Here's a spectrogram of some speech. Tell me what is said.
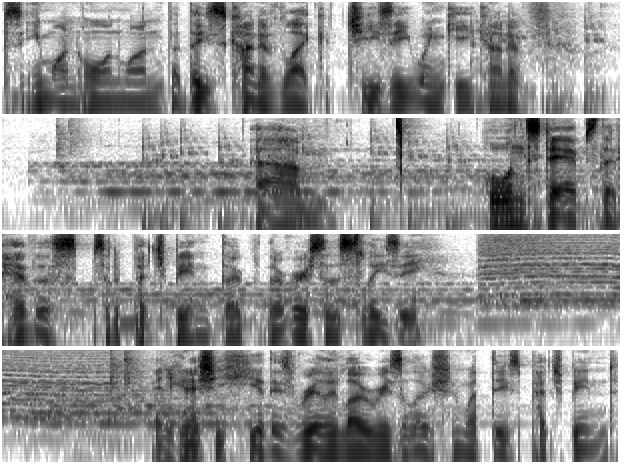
it's M1 all in one, but these kind of like cheesy, winky kind of um, horn stabs that have this sort of pitch bend. They're, they're very sort of sleazy. And you can actually hear there's really low resolution with these pitch bend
